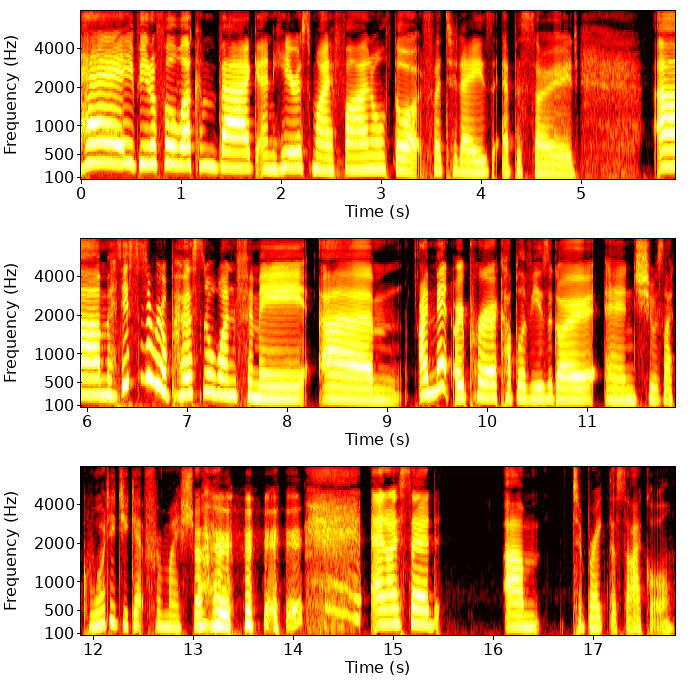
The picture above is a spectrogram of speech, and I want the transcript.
Hey, beautiful, welcome back. And here's my final thought for today's episode. Um, this is a real personal one for me. Um, I met Oprah a couple of years ago and she was like, What did you get from my show? and I said, um, To break the cycle.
